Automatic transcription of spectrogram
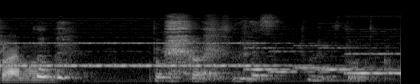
cry, mommy. Don't cry, please. Please don't.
